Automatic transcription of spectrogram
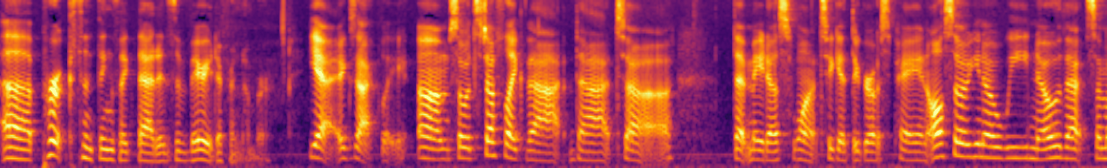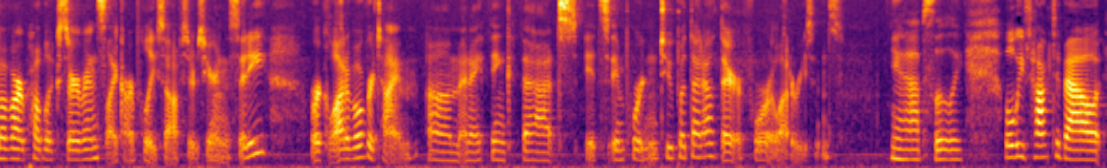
uh, perks and things like that is a very different number. Yeah, exactly. Um, so it's stuff like that that. Uh, that made us want to get the gross pay. And also, you know, we know that some of our public servants, like our police officers here in the city, work a lot of overtime. Um, and I think that it's important to put that out there for a lot of reasons. Yeah, absolutely. Well, we've talked about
